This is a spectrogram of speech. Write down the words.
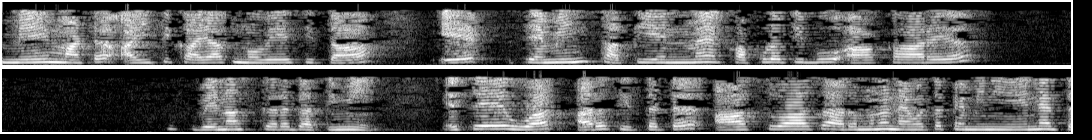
මේ මට අයිති කයක් නොවේ සිතා ඒ සෙමින් සතියෙන්ම කකුල තිබූ ආකාරය වෙනස් කර ගතිමි. එසේ වුවත් අර සිතට ආස්වාස අරමුණ නැවත පැමිණියේ නැත.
